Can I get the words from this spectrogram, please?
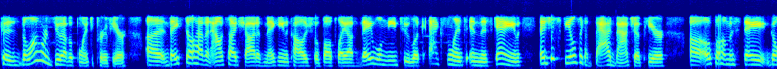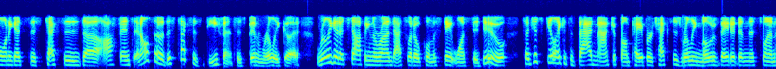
because the Longhorns do have a point to prove here. Uh, they still have an outside shot of making the college football playoff. They will need to look excellent in this game. It just feels like a bad matchup here. Uh, Oklahoma State going against this Texas uh, offense, and also this Texas defense has been really good, really good at stopping the run. That's what Oklahoma State wants to do. So I just feel like it's a bad matchup on paper. Texas really motivated in this one.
